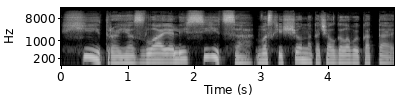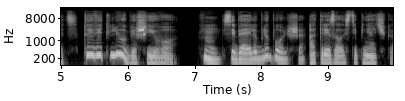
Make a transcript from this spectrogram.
«Хитрая, злая лисица!» — восхищенно качал головой катаец. «Ты ведь любишь его!» «Хм, себя я люблю больше», — отрезала степнячка.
